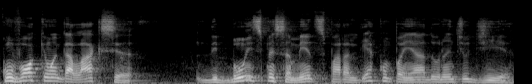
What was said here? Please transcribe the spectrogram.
Convoque uma galáxia de bons pensamentos para lhe acompanhar durante o dia.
